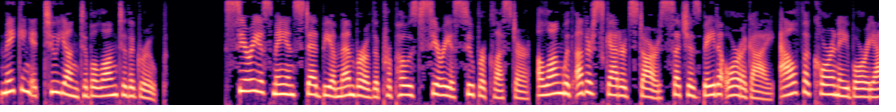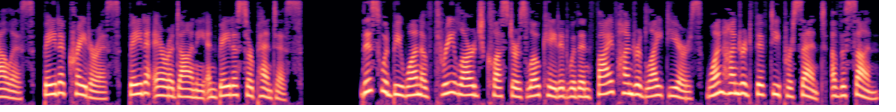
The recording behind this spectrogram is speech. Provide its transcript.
making it too young to belong to the group. Sirius may instead be a member of the proposed Sirius supercluster, along with other scattered stars such as Beta Aurigae, Alpha Coronae Borealis, Beta Crateris, Beta Eridani and Beta Serpentis. This would be one of three large clusters located within 500 light-years 150% of the Sun.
